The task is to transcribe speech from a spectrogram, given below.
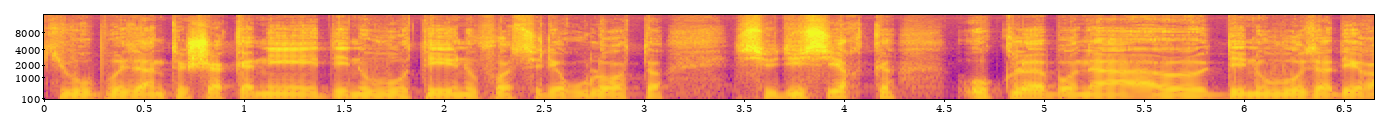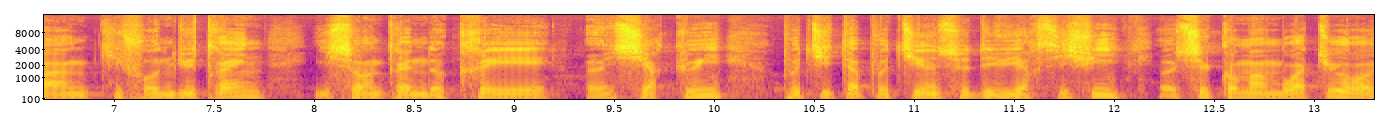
qui vous présentent chaque année des nouveautés. Une fois, c'est les roulottes, c'est du cirque. Au club, on a euh, des nouveaux adhérents qui font du train. Ils sont en train de créer un circuit. Petit à petit, on se diversifie. Euh, c'est comme en voiture.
